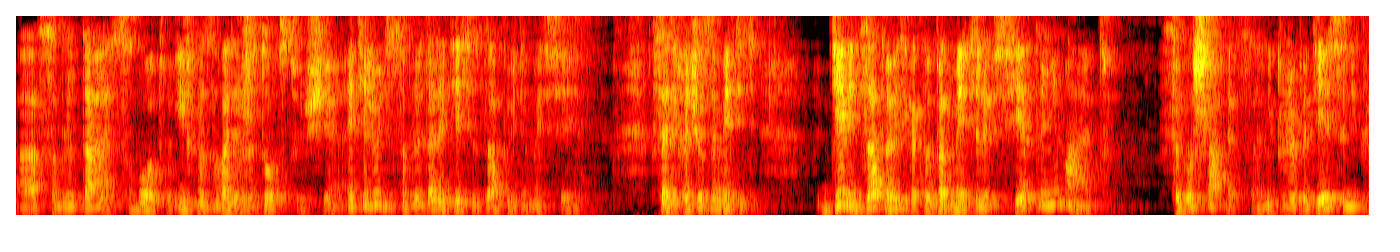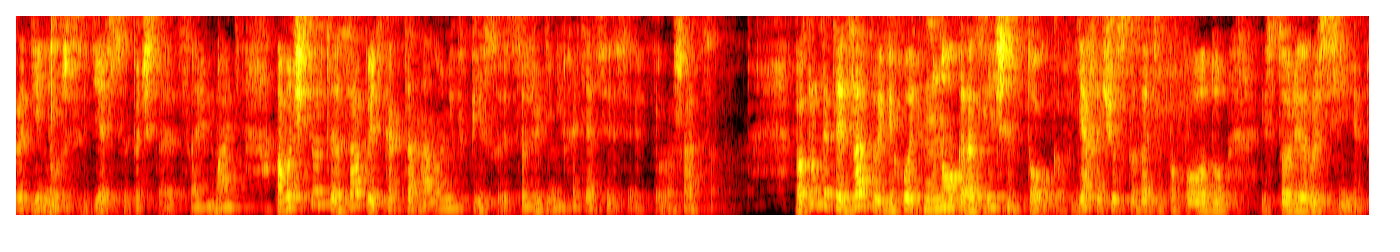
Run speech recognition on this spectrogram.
а, соблюдали субботу. Их называли жидовствующие. Эти люди соблюдали 10 заповедей Моисея. Кстати, хочу заметить, 9 заповедей, как вы подметили, все принимают соглашается. Ни прелюбодействие, ни кради, ни лжесвидетельство, почитает своя мать. А вот четвертая заповедь, как-то она ну, не вписывается. Люди не хотят себе соглашаться. Вокруг этой заповеди ходит много различных толков. Я хочу сказать по поводу истории Руси,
